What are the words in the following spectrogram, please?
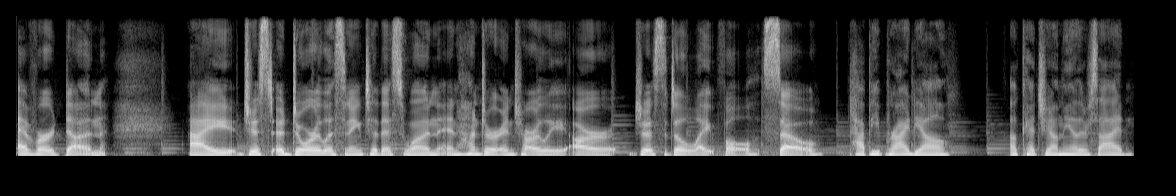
ever done. I just adore listening to this one, and Hunter and Charlie are just delightful. So happy Pride, y'all. I'll catch you on the other side.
